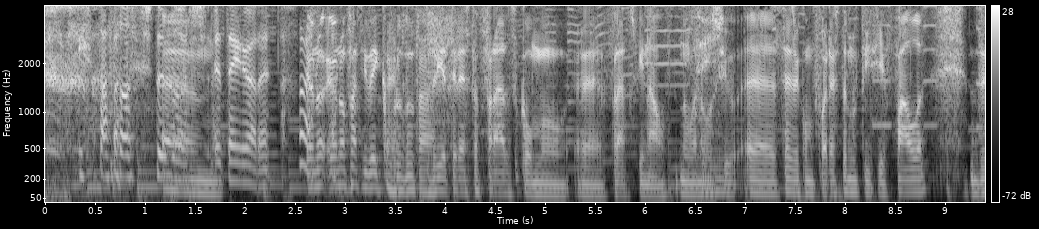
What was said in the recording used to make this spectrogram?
Isto está só assustador até agora. Eu não, eu não faço ideia que produto poderia ter esta frase como eh, frase final no anúncio. Eh, seja como for, esta notícia fala de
